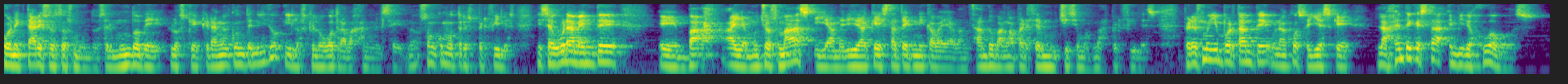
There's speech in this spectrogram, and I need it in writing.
conectar esos dos mundos, el mundo de los que crean el contenido y los que luego trabajan en el set. ¿no? Son como tres perfiles. Y seguramente eh, va, haya muchos más y a medida que esta técnica vaya avanzando van a aparecer muchísimos más perfiles. Pero es muy importante una cosa y es que la gente que está en videojuegos,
